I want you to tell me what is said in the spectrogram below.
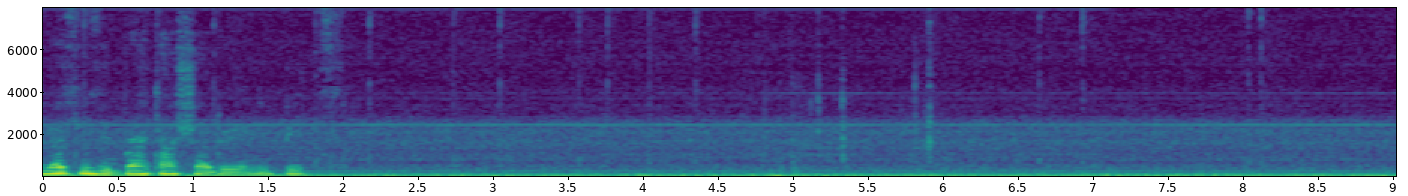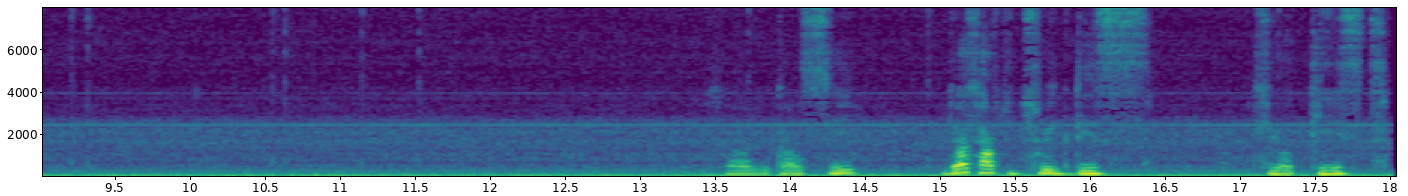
okay let's use a brighter shadow a bit. So as you can see just have to tweak this to your taste.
